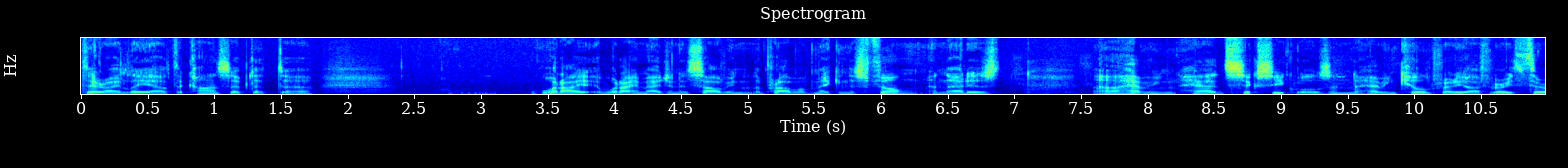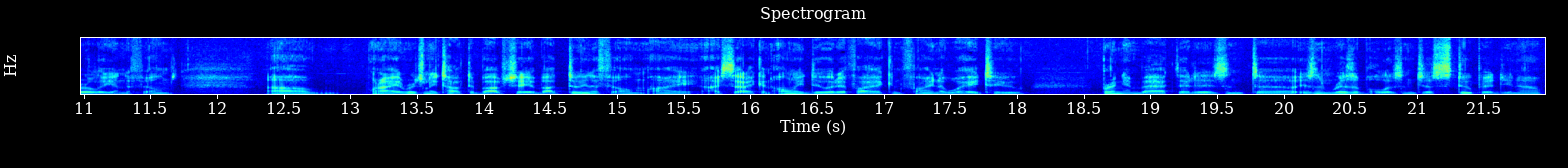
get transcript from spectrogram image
there I lay out the concept that uh, what I what I imagine is solving the problem of making this film, and that is uh, having had six sequels and having killed Freddy off very thoroughly in the films. Uh, when I originally talked to Bob Shaye about doing the film, I, I said I can only do it if I can find a way to bring him back that isn't uh, isn't risible, isn't just stupid, you know.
